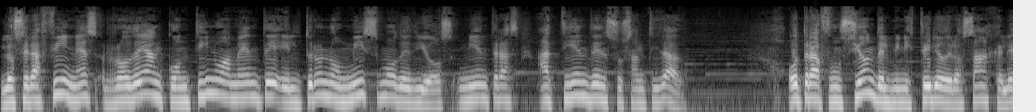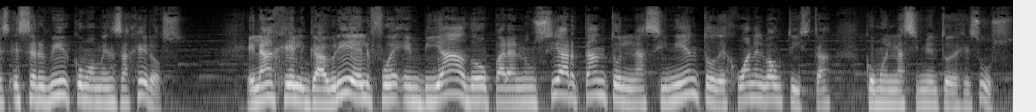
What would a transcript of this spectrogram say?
los serafines rodean continuamente el trono mismo de Dios mientras atienden su santidad. Otra función del ministerio de los ángeles es servir como mensajeros. El ángel Gabriel fue enviado para anunciar tanto el nacimiento de Juan el Bautista como el nacimiento de Jesús.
